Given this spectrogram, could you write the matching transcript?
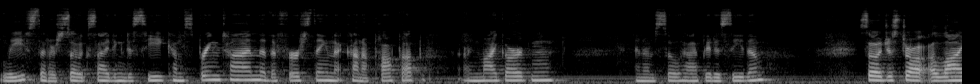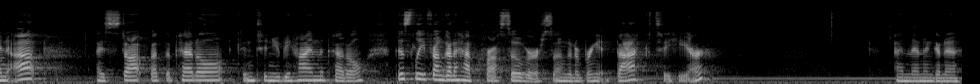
leaves that are so exciting to see come springtime. They're the first thing that kind of pop up in my garden and I'm so happy to see them. So I just draw a line up, I stop at the petal, continue behind the petal. This leaf I'm gonna have crossover, so I'm gonna bring it back to here. And then I'm gonna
